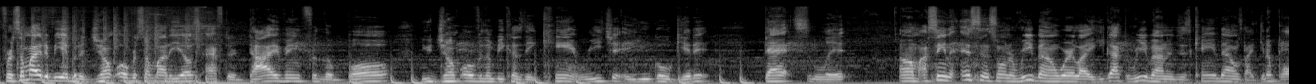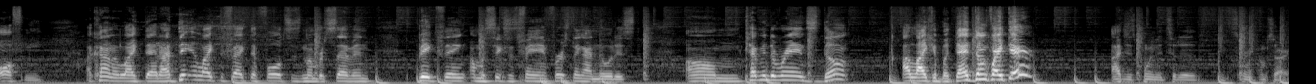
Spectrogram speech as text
For somebody to be able to jump over somebody else after diving for the ball, you jump over them because they can't reach it and you go get it. That's lit. Um, I seen an instance on a rebound where like he got the rebound and just came down was like, get up off me. I kind of like that. I didn't like the fact that Fultz is number seven. Big thing. I'm a Sixers fan. First thing I noticed. Um, Kevin Durant's dunk I like it, but that dunk right there, I just pointed to the screen. I'm sorry.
